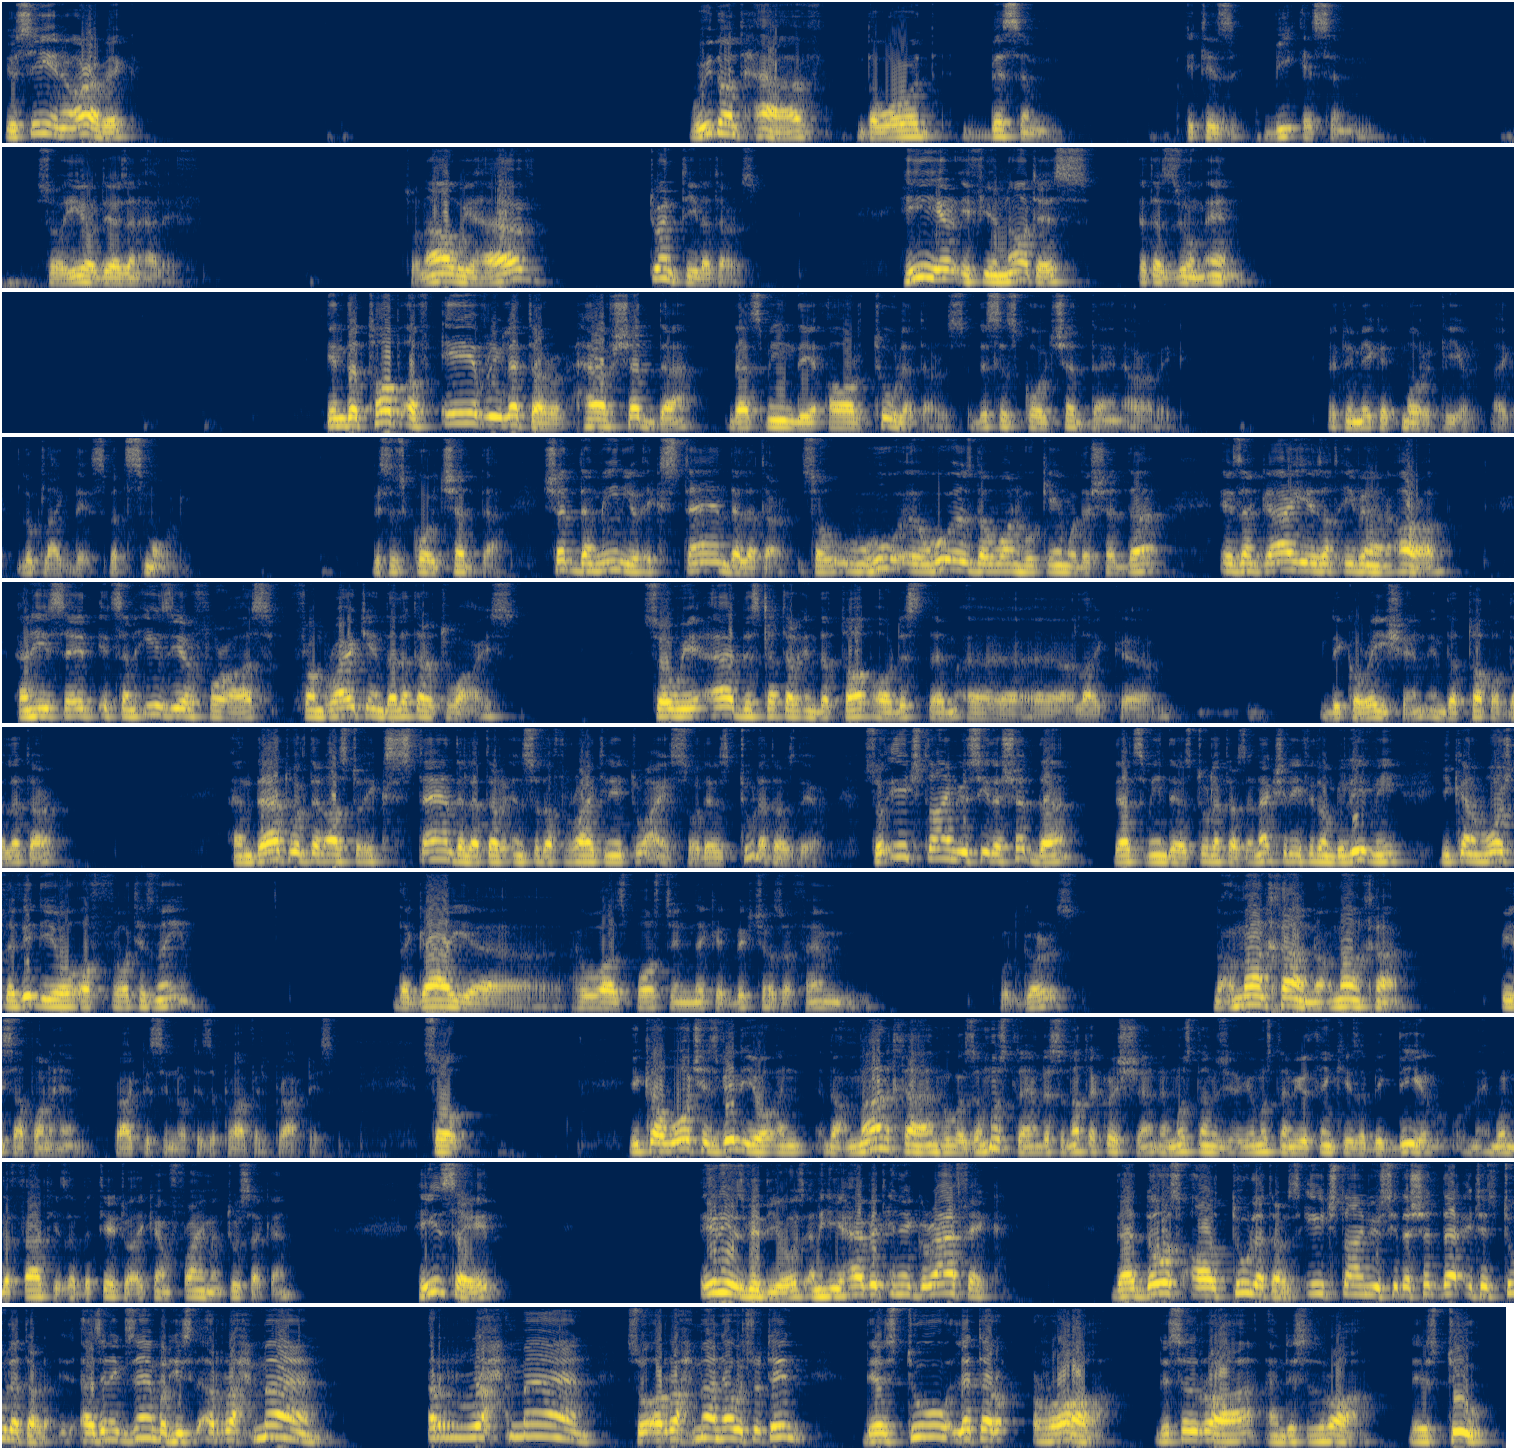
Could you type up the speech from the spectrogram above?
You see, in Arabic, we don't have the word bism. It is bism. So here there's an alif. So now we have 20 letters. Here, if you notice, let us zoom in. In the top of every letter have shadda. That's mean there are two letters. This is called shadda in Arabic. Let me make it more clear, like look like this, but small. This is called shadda. Shadda mean you extend the letter. So who, who is the one who came with the shadda? Is a guy, he is not even an Arab. And he said it's an easier for us from writing the letter twice. So we add this letter in the top or this um, uh, uh, like uh, decoration in the top of the letter. And that will tell us to extend the letter instead of writing it twice. So there's two letters there. So each time you see the shadda, that's mean there's two letters. And actually, if you don't believe me, you can watch the video of what his name? The guy uh, who was posting naked pictures of him with girls. Nu'man Khan, Nu'man Khan. Peace upon him. Practicing what is a prophet practice. So, you can watch his video and Nu'man Khan, who was a Muslim, this is not a Christian, a Muslim, you Muslim, you think he's a big deal. When the fact he's a potato, I can fry him in two seconds. He said in his videos, and he have it in a graphic, that those are two letters. Each time you see the shadda, it is two letters. As an example, he said Ar-Rahman. Ar-Rahman. So Ar-Rahman, how it's written? There's two letter Ra. This is Ra and this is Ra. There's two.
